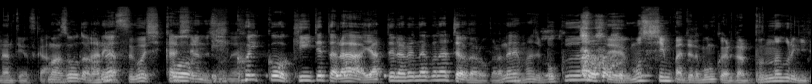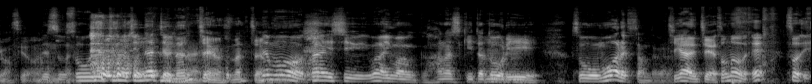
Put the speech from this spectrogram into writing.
なんていうんですか。まあそうだろうね。あれがすごいしっかりしてるんでしょうね。こう一個一個聞いてたらやってられなくなっちゃうだろうからね。マジ僕なんてもし審判やってて文句言われたらぶん殴りに行きますけどね。でそ本そういう気持ちになっちゃうじゃななっちゃいますなっちゃいでます。も大使は今話聞いた通り、そう思われてたんだから。違う違う。そのえそうえ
